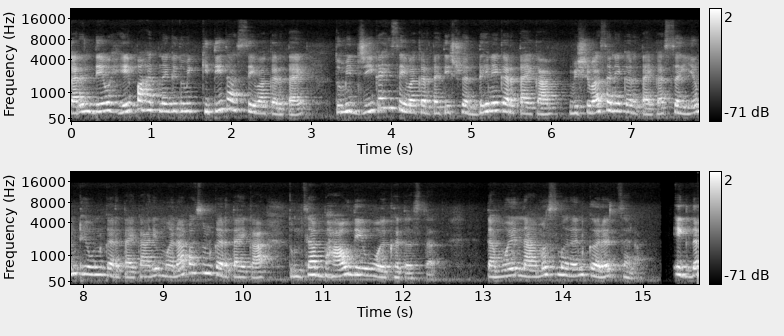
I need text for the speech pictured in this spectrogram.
कारण देव हे पाहत नाही की तुम्ही किती तास सेवा करताय. तुम्ही जी काही सेवा करताय ती श्रद्धेने करताय का? विश्वासाने करताय का? संयम ठेवून करताय का? आणि मनापासून करताय का? तुमचा भाव देव ओळखत असतात. त्यामुळे नामस्मरण करत चला. एकदा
